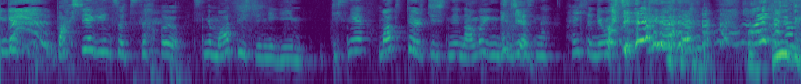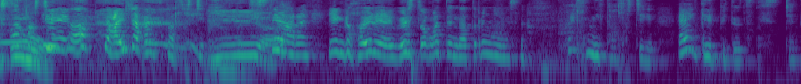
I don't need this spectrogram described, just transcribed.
ингээд багш яг энэ суудсан байхгүй юу? Тэгсний мод хийсэн нэг юм Тэгснэ мод төрж ирснээр намайг ингэж ясна. Хайлаа нэг бач. Би тэгсэн юм уу? Хайлаа ганц толгоч чи. Тэгснэ хараа яг ингээ хоёр яг барьж байгаатай над руу нэгсэн. Хайлаа нэг толгоч. Аа гэр бид үзсэн гэсэн чинь.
